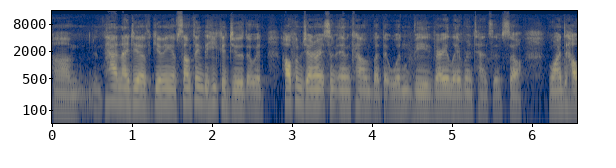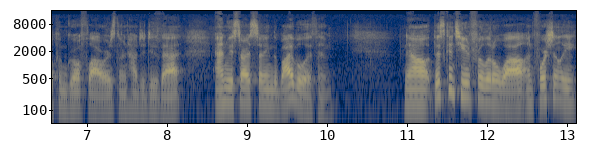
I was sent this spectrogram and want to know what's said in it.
Um, had an idea of giving him something that he could do that would help him generate some income, but that wouldn't be very labor intensive. So we wanted to help him grow flowers, learn how to do that. And we started studying the Bible with him. Now, this continued for a little while. Unfortunately,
